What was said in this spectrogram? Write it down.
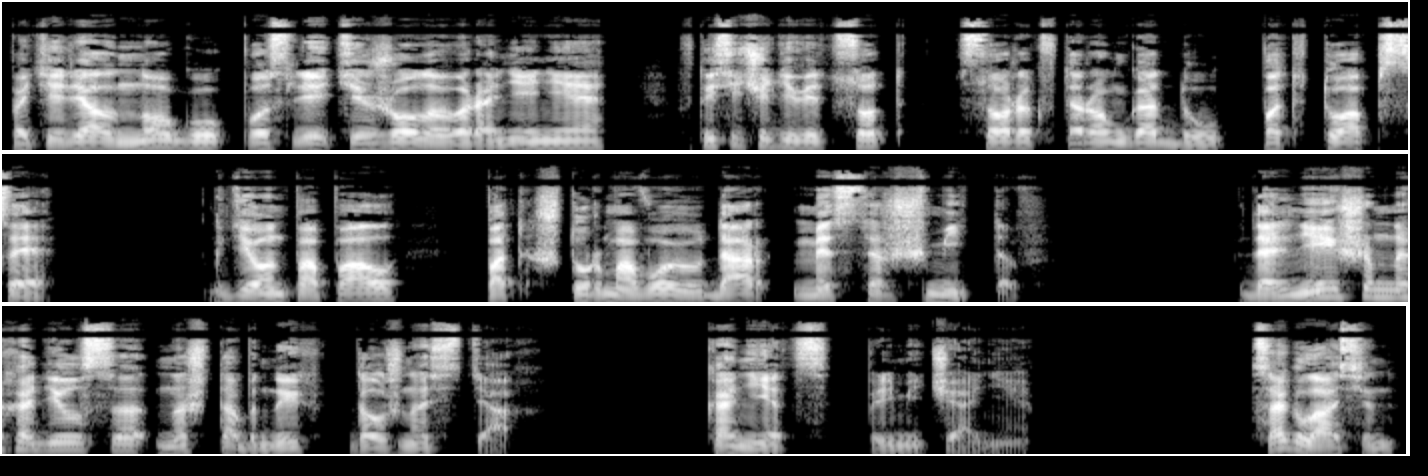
потерял ногу после тяжелого ранения в 1942 году под Туапсе, где он попал под штурмовой удар мессершмиттов. В дальнейшем находился на штабных должностях. Конец примечания. Согласен.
